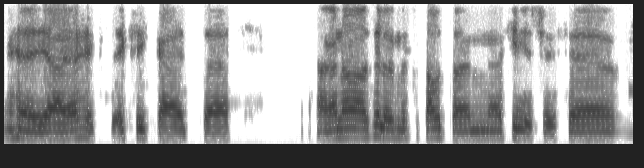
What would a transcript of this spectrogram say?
ja jah, eks, eks ikka, et äh, aga no selles mõttes, et auto on finišis äh,.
